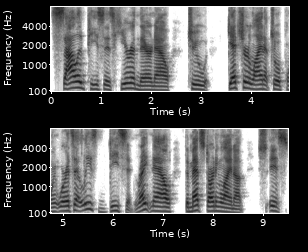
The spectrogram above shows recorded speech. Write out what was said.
solid pieces here and there now to get your lineup to a point where it's at least decent. Right now, the Mets starting lineup is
